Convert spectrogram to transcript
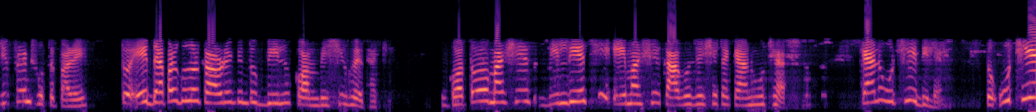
ডিফারেন্ট হতে পারে। তো এই ব্যাপারগুলোর কারণে কিন্তু বিল কম বেশি হয়ে থাকে। গত মাসে বিল দিয়েছি, এই মাসের কাগজে সেটা কেন উঠে আসলো? কেন উঠিয়ে দিলেন? তো উঠিয়ে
